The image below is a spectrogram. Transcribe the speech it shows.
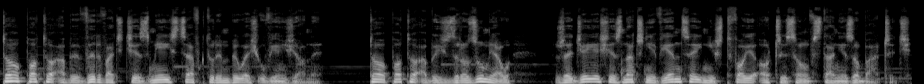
To po to, aby wyrwać cię z miejsca, w którym byłeś uwięziony. To po to, abyś zrozumiał, że dzieje się znacznie więcej niż twoje oczy są w stanie zobaczyć.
